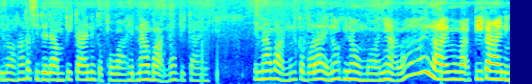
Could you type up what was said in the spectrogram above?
พี่น้องฮะก็สิได้ดำปีกายนึงกับเพราะว่าเห็ดหน้าบ้านเนาะปีกายเป็นหน้าบ้านมันก็บ่ได้เนาะพี่น้องบ่หญ้าหลายหลายมาบะปีกายนี่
